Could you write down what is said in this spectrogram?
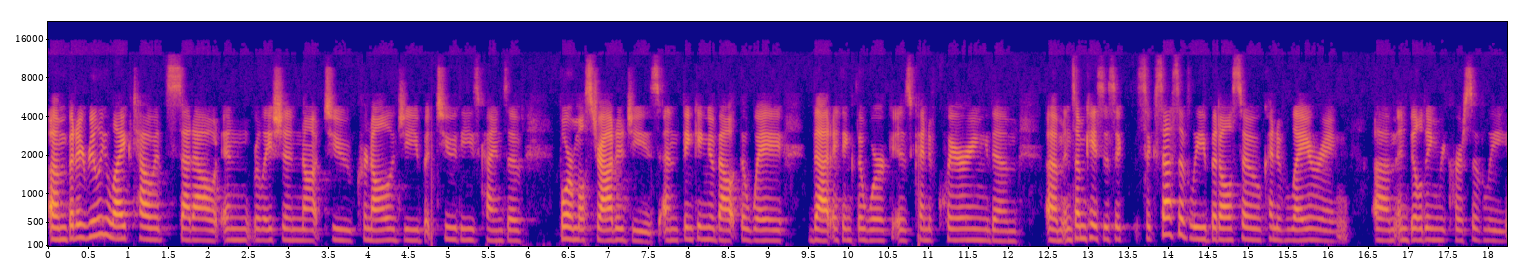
Um, but I really liked how it's set out in relation not to chronology, but to these kinds of formal strategies and thinking about the way that I think the work is kind of querying them, um, in some cases su successively, but also kind of layering um, and building recursively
